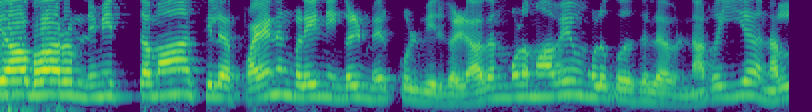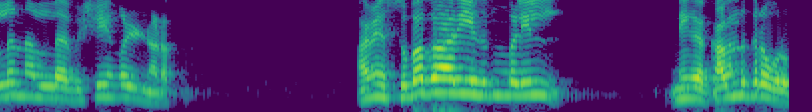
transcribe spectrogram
வியாபாரம் நிமித்தமாக சில பயணங்களை நீங்கள் மேற்கொள்வீர்கள். அதன் மூலமாகவே உங்களுக்கு சில நிறைய நல்ல நல்ல விஷயங்கள் நடக்கும். அதுமாதிரி சுபகாரியங்களில் நீங்கள் கலந்துக்கிற ஒரு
